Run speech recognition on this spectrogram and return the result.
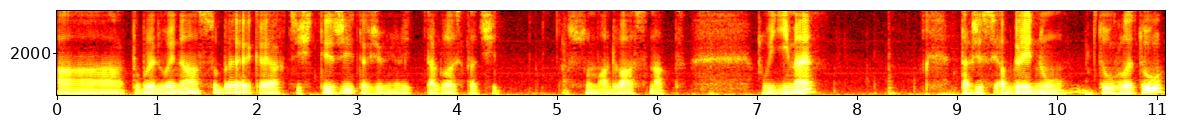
a to bude dvojnásobek a já chci 4, takže by měli takhle stačit 8 a 2 snad. Uvidíme. Takže si upgradenu touhletu.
